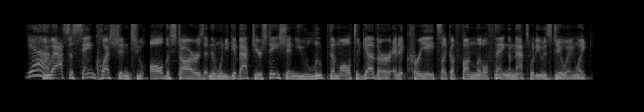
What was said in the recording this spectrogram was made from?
Yeah. You ask the same question to all the stars, and then when you get back to your station, you loop them all together, and it creates like a fun little thing. And that's what he was doing. Like,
